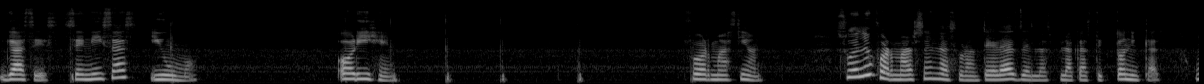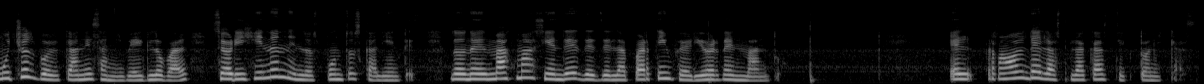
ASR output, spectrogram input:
gases, cenizas y humo. Origen. Formación. Suelen formarse en las fronteras de las placas tectónicas. Muchos volcanes a nivel global se originan en los puntos calientes, donde el magma asciende desde la parte inferior del manto. El rol de las placas tectónicas.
